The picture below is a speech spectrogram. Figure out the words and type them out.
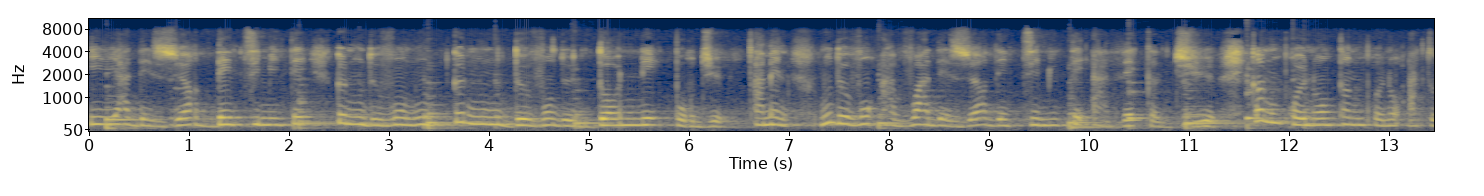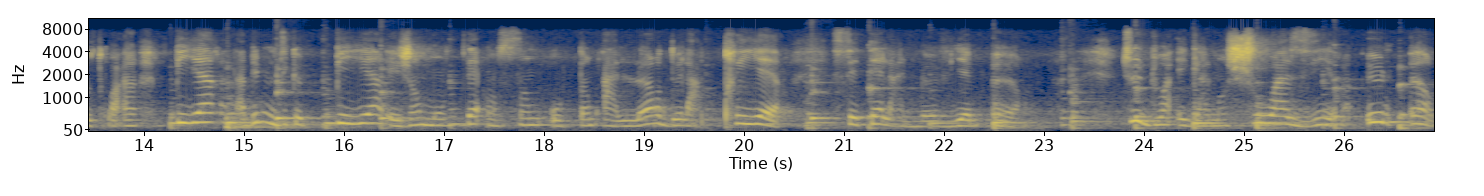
il y a des heures d'intimité que nous devons, nous, que nous devons de donner pour Dieu. Amen. Nous devons avoir des heures d'intimité avec Dieu. Quand nous prenons, quand nous prenons Acte 3, 1, Pierre, la Bible nous dit que Pierre et Jean montaient ensemble au temple à l'heure de la prière. C'était la neuvième heure. Tu dois également choisir une heure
